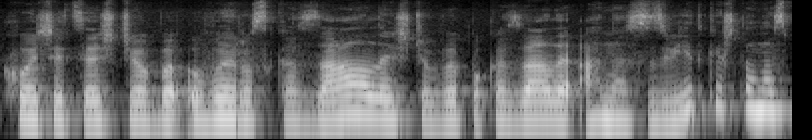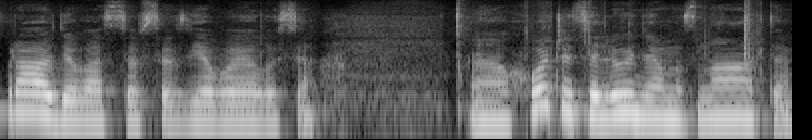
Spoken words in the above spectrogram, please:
хочеться, щоб ви розказали, щоб ви показали, а на звідки ж то насправді у вас це все з'явилося. Е, Хочеться людям знати.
